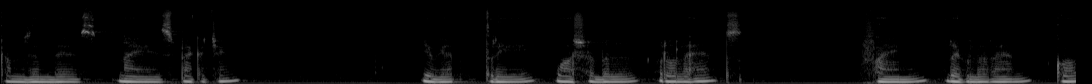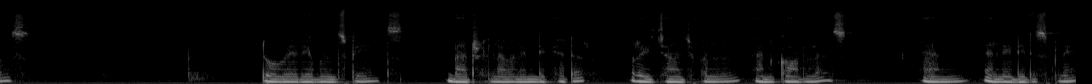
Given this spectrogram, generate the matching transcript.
Comes in this nice packaging. You get three washable roller heads fine regular and coarse. Two variable speeds battery level indicator rechargeable and cordless and LED display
